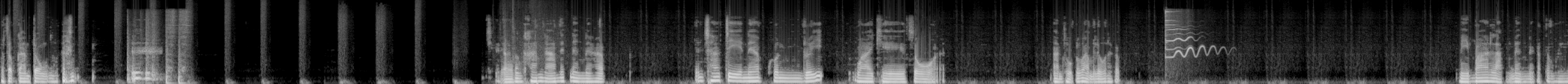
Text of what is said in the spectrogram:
ประสบการณ์ตรง เดี๋ยวเราต้องข้ามน้ำนิดนึงนะครับ เป็นชาวจีนนะครับ คุณริ YK โซอ่านถูกหรือเปล่าไม่รู้นะครับมีบ้านหลังหนึ่งนะครับตรงนี้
